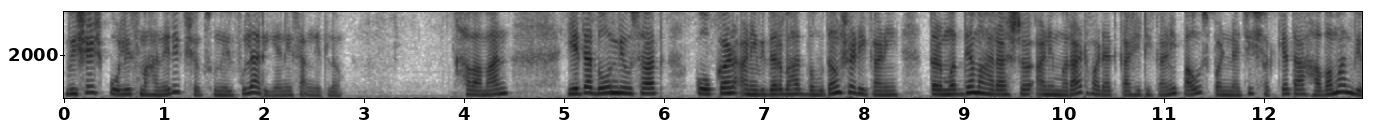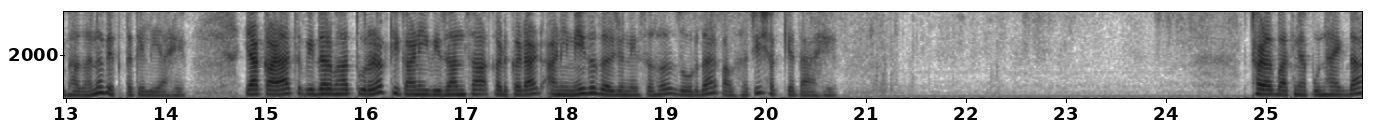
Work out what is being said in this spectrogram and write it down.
विशेष पोलीस महानिरीक्षक सुनील फुलारी यांनी सांगितलं. हवामान येत्या दोन दिवसात कोकण आणि विदर्भात बहुतांश ठिकाणी तर मध्य महाराष्ट्र आणि मराठवाड्यात काही ठिकाणी पाऊस पडण्याची शक्यता हवामान विभागानं व्यक्त केली आहे. या काळात विदर्भात तुरळक ठिकाणी विजांचा कडकडाट आणि मेघगर्जनेसह जोरदार पावसाची शक्यता आहे. ठळक बातम्या पुन्हा एकदा.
